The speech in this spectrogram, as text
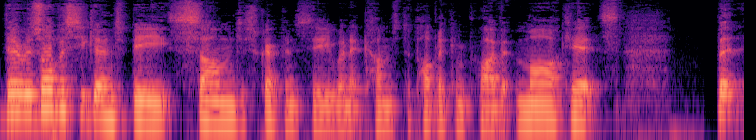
there is obviously going to be some discrepancy when it comes to public and private markets. But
